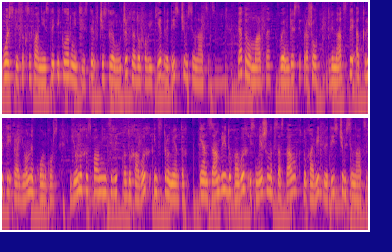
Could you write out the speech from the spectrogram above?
Вольские саксофонисты и кларнетисты в числе лучших на духовике 2018. 5 марта в Энгельсе прошел 12-й открытый районный конкурс юных исполнителей на духовых инструментах и ансамблей духовых и смешанных составов «Духовик-2018».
